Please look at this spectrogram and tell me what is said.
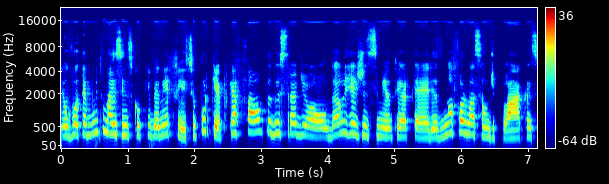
eu vou ter muito mais risco que benefício. Por quê? Porque a falta do estradiol dá um enrijecimento em artérias, uma formação de placas.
